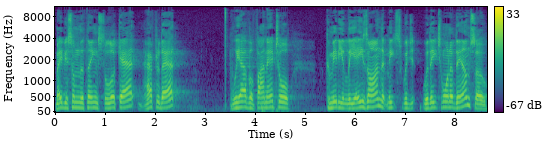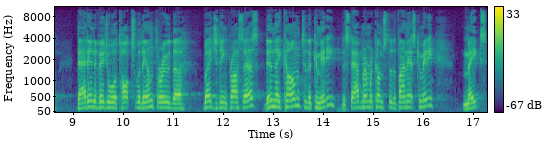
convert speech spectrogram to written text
maybe some of the things to look at. After that, we have a financial committee liaison that meets with, with each one of them. So that individual talks with them through the budgeting process. Then they come to the committee. The staff member comes to the finance committee, makes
